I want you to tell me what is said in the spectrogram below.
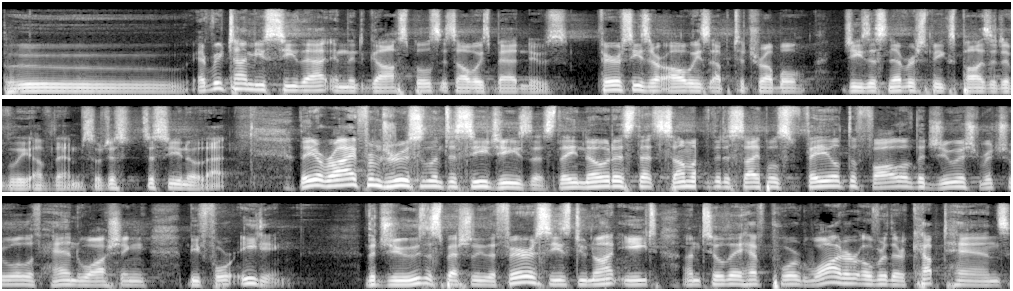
boo. Every time you see that in the Gospels, it's always bad news. Pharisees are always up to trouble. Jesus never speaks positively of them. So just, just so you know that. They arrived from Jerusalem to see Jesus. They noticed that some of the disciples failed to follow the Jewish ritual of hand washing before eating. The Jews, especially the Pharisees, do not eat until they have poured water over their cupped hands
